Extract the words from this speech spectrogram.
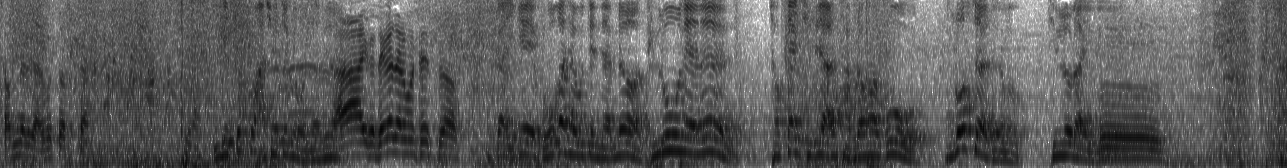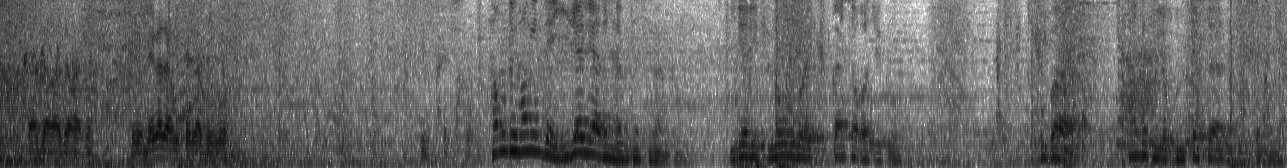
전멸을 잘못 썼다. 이게 조금 아쉬웠던 게 뭐냐면 아 이거 내가 잘못했어. 그러니까 이게 뭐가 잘못됐냐면 애는 적당히 지들이 알아서 잡으라고 하고 물었어야 돼요 딜러 라인을. 음 맞아 맞아 맞아. 이거 내가 잘못해가지고. 180. 형도 형인데 이렐리아도 잘못했어요 방금. 이렐리 들어온 거에 Q까지 써가지고 Q가 상대 딜러 물 떴어야 되는데.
